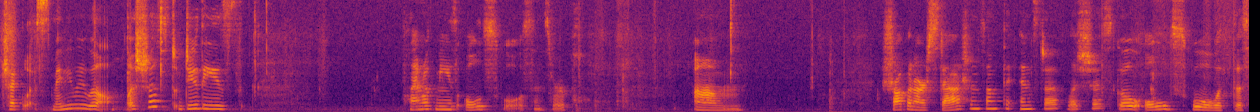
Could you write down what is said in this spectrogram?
checklist. Maybe we will. Let's just do these plan with me's old school since we're um shopping our stash and something and stuff. Let's just go old school with this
